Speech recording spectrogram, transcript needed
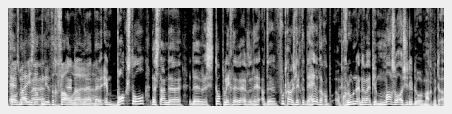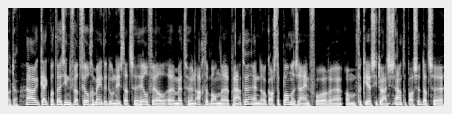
volgens dan, mij is dat eh, niet het geval. En dan eh. eh, bij- in Bokstel, daar staan de, de stoplichten, eh, de, de voetgangerslichten de hele dag op, op groen. En dan heb je mazzel als je erdoor mag met de auto. Nou, kijk, wat wij zien, wat veel gemeenten doen, is dat ze heel veel eh, met hun achterban eh, praten. En ook als er plannen zijn voor, eh, om verkeerssituaties aan te passen, dat ze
